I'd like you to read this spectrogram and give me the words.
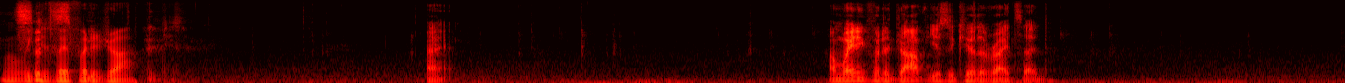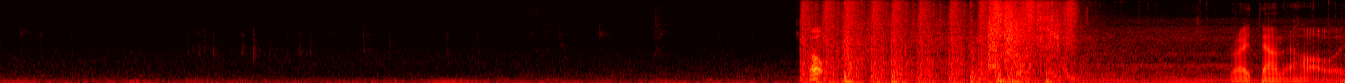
Well, we just wait for the drop. Just- Alright. I'm waiting for the drop. You secure the right side. Oh! Right down that hallway.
